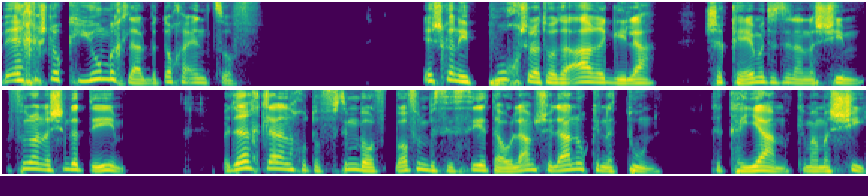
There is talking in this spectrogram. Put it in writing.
ואיך יש לו קיום בכלל בתוך האינסוף? יש כאן היפוך של התודעה הרגילה שקיימת אצל אנשים, אפילו אנשים דתיים. בדרך כלל אנחנו תופסים באופן בסיסי את העולם שלנו כנתון, כקיים, כממשי,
